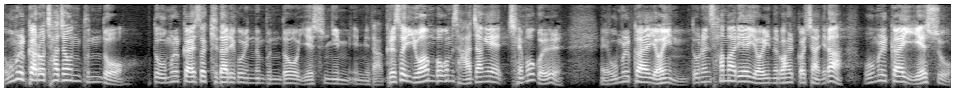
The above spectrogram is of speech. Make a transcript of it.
우물가로 찾아온 분도 또 우물가에서 기다리고 있는 분도 예수님입니다. 그래서 이 요한복음 4장의 제목을 예, 우물가의 여인 또는 사마리아의 여인으로 할 것이 아니라 우물가의 예수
